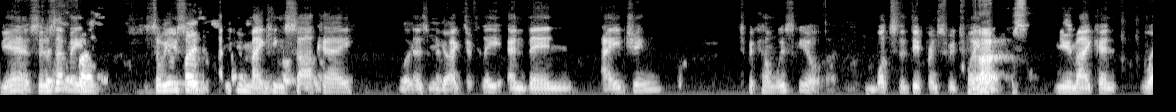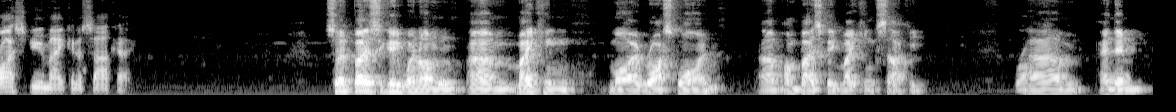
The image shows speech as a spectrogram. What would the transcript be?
Yeah. So does that mean? So are you sort of, are you making sake as effectively and then aging to become whiskey, or what's the difference between No, new make and rice new make and a sake? So basically, when I'm um, making my rice wine, um, I'm basically making sake, Right. um, and then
